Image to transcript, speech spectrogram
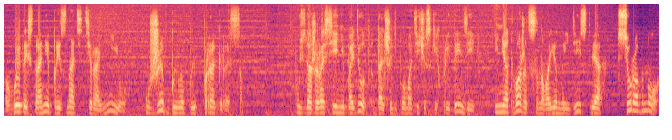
в этой стране признать тиранию уже было бы прогрессом. Пусть даже Россия не пойдет дальше дипломатических претензий и не отважится на военные действия, все равно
